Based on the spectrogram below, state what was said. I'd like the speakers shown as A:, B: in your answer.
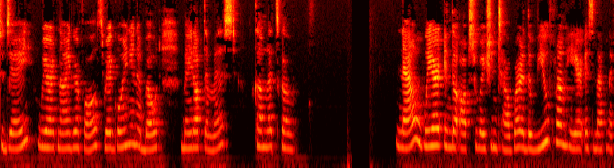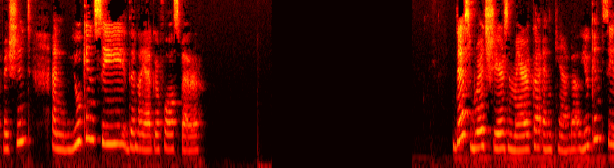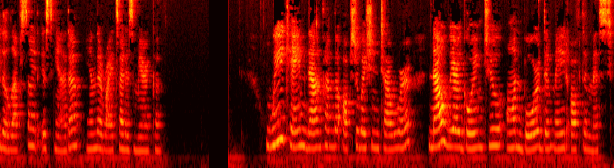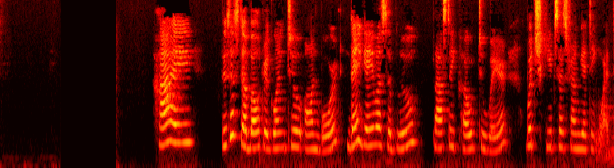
A: Today we are at Niagara Falls. We're going in a boat Maid of the Mist. Come, let's go. Now we are in the observation tower. The view from here is magnificent and you can see the Niagara Falls better. This bridge shares America and Canada. You can see the left side is Canada and the right side is America. We came down from the observation tower. Now we are going to on board the Maid of the Mist. Hi, this is the boat we're going to on board. They gave us a blue plastic coat to wear, which keeps us from getting wet.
